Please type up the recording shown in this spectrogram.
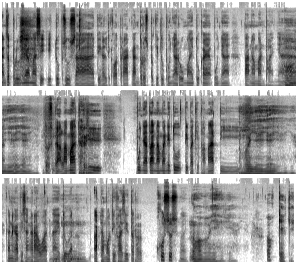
kan sebelumnya masih hidup susah, tinggal di kontrakan terus begitu punya rumah itu kayak punya tanaman banyak. oh iya iya iya Terus nggak lama dari punya tanaman itu tiba-tiba mati. oh iya iya iya iya kan nggak bisa ngerawat nah itu kan ada motivasi terkhusus oh iya iya iya. oke oke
